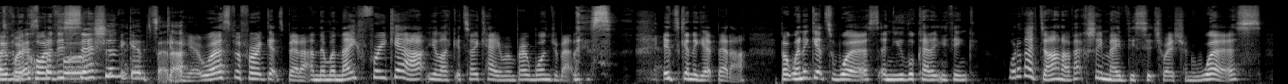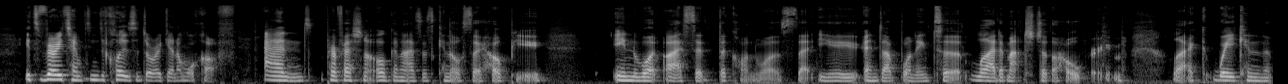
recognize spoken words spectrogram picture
over the course of this session, it gets it's better. get worse before it gets better. And then when they freak out, you're like, it's okay. Remember, I warned you about this. It's going to get better. But when it gets worse and you look at it and you think, what have I done? I've actually made this situation worse. It's very tempting to close the door again and walk off. And professional organizers can also help you in what I said the con was that you end up wanting to light a match to the whole room. Like we can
